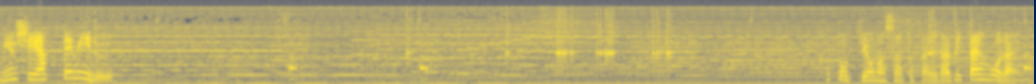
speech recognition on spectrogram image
三好やってみる？藤清正とか選びたい放題だな。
